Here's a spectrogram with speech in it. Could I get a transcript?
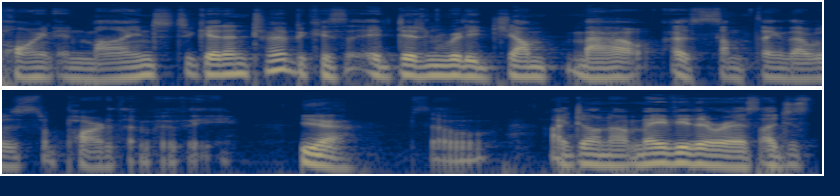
point in mind to get into it because it didn't really jump out as something that was a part of the movie. Yeah. So I don't know. Maybe there is. I just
